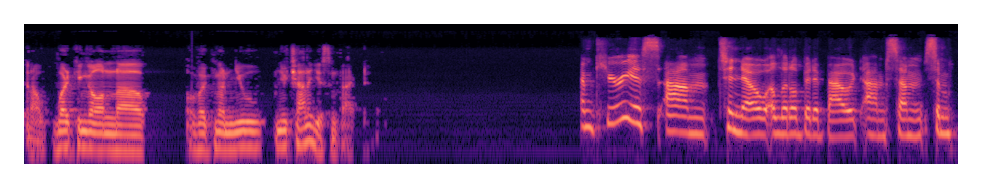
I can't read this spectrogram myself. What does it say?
you know working on working on new new challenges. In fact. I'm curious um, to know a little bit about um, some some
